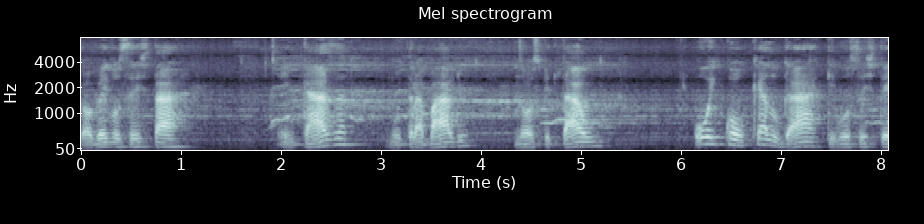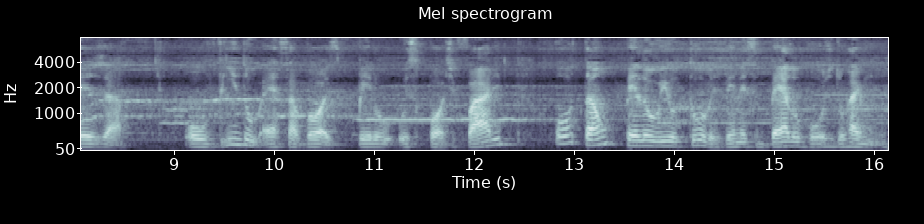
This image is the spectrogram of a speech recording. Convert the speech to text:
talvez você está em casa, no trabalho, no hospital ou em qualquer lugar que você esteja ouvindo essa voz pelo Spotify ou então pelo YouTube, vendo esse belo rosto do Raimundo.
